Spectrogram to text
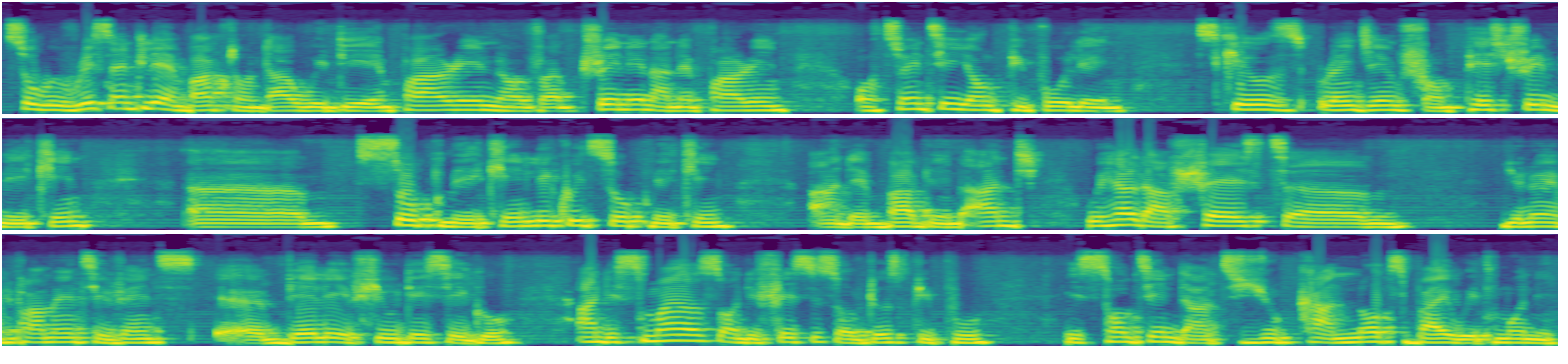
So we recently embarked on that with the empowering of um, training and empowering of 20 young people in skills ranging from pastry making, um, soap making, liquid soap making, and embalming. And we held our first, um, you know, empowerment events uh, barely a few days ago. And the smiles on the faces of those people is something that you cannot buy with money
